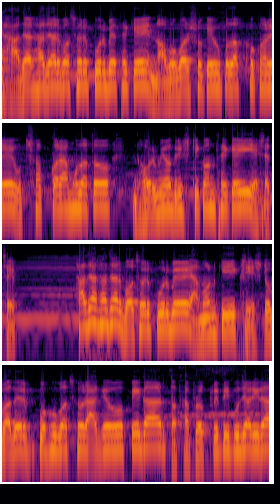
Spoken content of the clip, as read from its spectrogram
হাজার হাজার বছর পূর্বে থেকে নববর্ষকে উপলক্ষ করে উৎসব করা মূলত ধর্মীয় দৃষ্টিকোণ থেকেই এসেছে। হাজার হাজার বছর পূর্বে এমনকি খ্রিস্টবাদের বহু বছর আগেও পেগার তথা প্রকৃতি পূজারীরা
